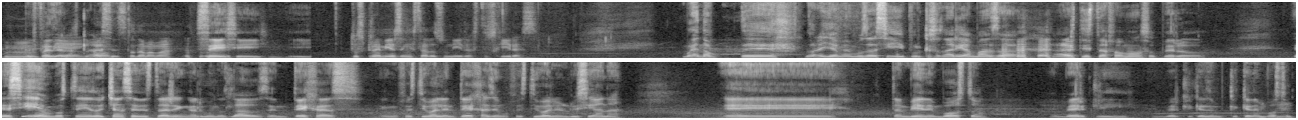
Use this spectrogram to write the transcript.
Mm, Después qué de las bien, clases. con Toda mamá. Sí, sí. Y, Tus premios en Estados Unidos, tus giras. Bueno, eh, no le llamemos así porque sonaría más a, a artista famoso, pero eh, sí hemos tenido chance de estar en algunos lados, en Texas, en un festival en Texas, en un festival en Luisiana, eh, también en Boston, en Berkeley, en Berkeley que, queda en. Boston,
